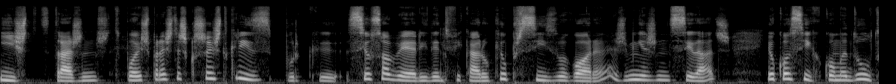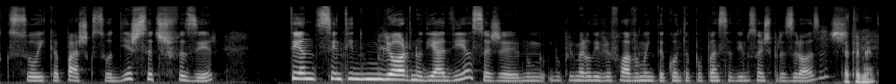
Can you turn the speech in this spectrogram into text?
E isto traz-nos depois para estas questões de crise, porque se eu souber identificar o que eu preciso agora, as minhas necessidades, eu consigo, como adulto que sou e capaz que sou, de as satisfazer tendo, sentindo melhor no dia a dia, ou seja, no, no, primeiro livro eu falava muito da conta poupança de emoções prazerosas. Exatamente.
